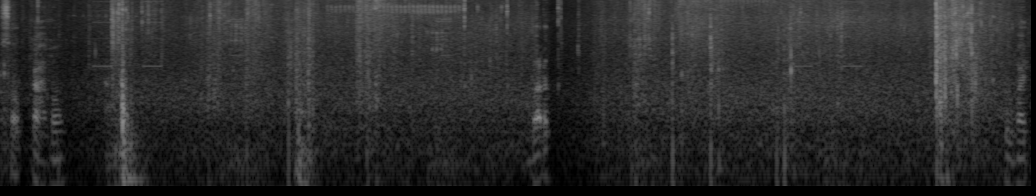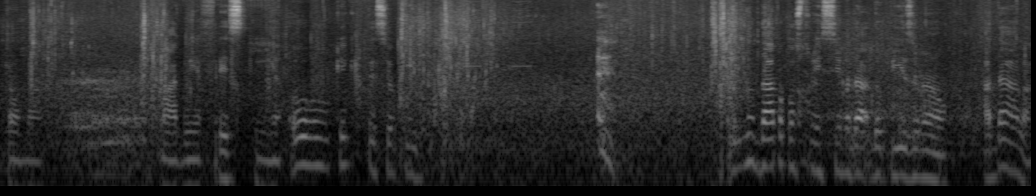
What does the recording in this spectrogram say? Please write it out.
Solta o carvão. Agora... Tu vai tomar uma aguinha fresquinha. Oh, o que que aconteceu aqui? Não dá pra construir em cima da, do piso, não. Ah, dá lá.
